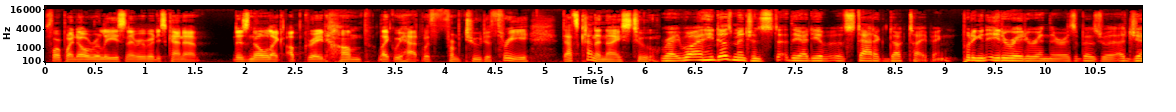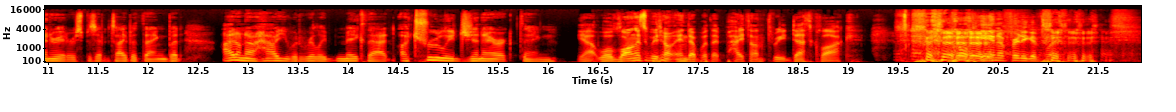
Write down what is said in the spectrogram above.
4.0 release and everybody's kind of there's no like upgrade hump like we had with from two to three. That's kind of nice too. Right. Well, and he does mention st- the idea of static duck typing, putting an iterator in there as opposed to a, a generator specific type of thing. But I don't know how you would really make that a truly generic thing. Yeah, well, as long as we don't end up with a Python 3 death clock, we'll be in a pretty good place.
